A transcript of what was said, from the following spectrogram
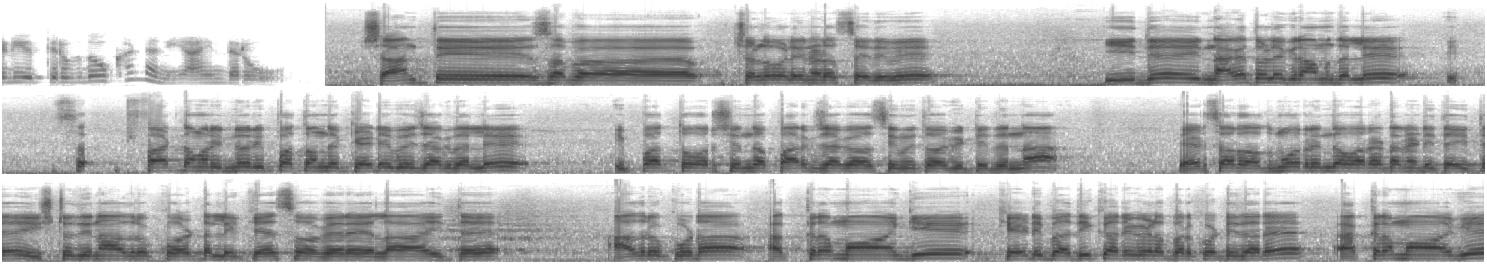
ನಡೆಯುತ್ತಿರುವುದು ಖಂಡನೀಯ ಎಂದರು. ಶಾಂತಿ ಸಭಾ ಚಳವಳಿ ನಡೆಸ್ತಾ ಇದ್ದೀವಿ. ಇದೇ ನಾಗತೊಳಿ ಗ್ರಾಮದಲ್ಲಿ ಫ್ಲಾಟ್ ನಂಬರ್ ಇನ್ನೂರ ಇಪ್ಪತ್ತೊಂದು ಕೆ ಡಿ ಬಿ ಜಾಗದಲ್ಲಿ ಇಪ್ಪತ್ತು ವರ್ಷದಿಂದ ಪಾರ್ಕ್ ಜಾಗ ಸೀಮಿತವಾಗಿಟ್ಟಿದ್ದನ್ನು ಎರಡು ಸಾವಿರದ ಹದಿಮೂರರಿಂದ ಹೋರಾಟ ನಡೀತೈತೆ. ಇಷ್ಟು ದಿನ ಆದರೂ ಕೋರ್ಟಲ್ಲಿ ಕೇಸ್ ವಗೇರೆ ಎಲ್ಲ ಐತೆ. ಆದರೂ ಕೂಡ ಅಕ್ರಮವಾಗಿ ಕೆ ಡಿ ಬಿ ಅಧಿಕಾರಿಗಳು ಬರ್ಕೊಟ್ಟಿದ್ದಾರೆ. ಅಕ್ರಮವಾಗಿ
